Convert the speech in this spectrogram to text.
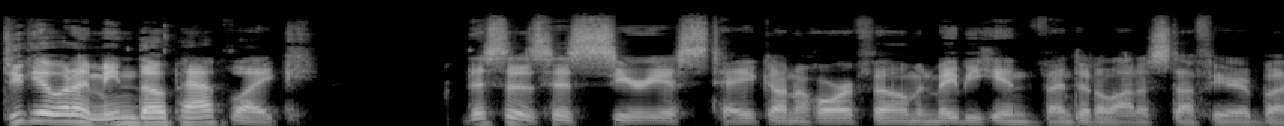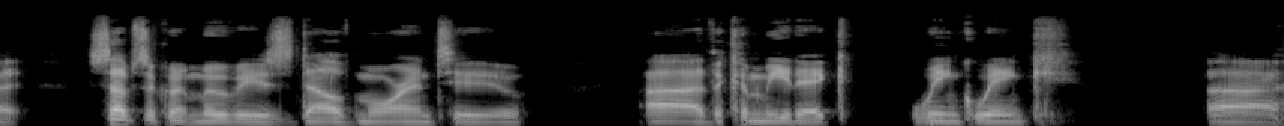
Do you get what I mean, though, Pat? Like, this is his serious take on a horror film, and maybe he invented a lot of stuff here, but subsequent movies delve more into uh, the comedic wink, wink. Uh,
